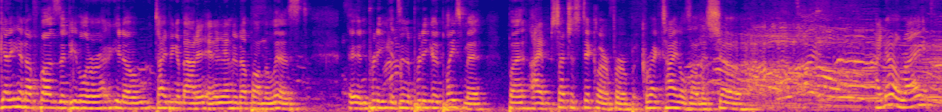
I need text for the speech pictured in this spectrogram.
getting enough buzz that people are, you know, typing about it, and it ended up on the list. And pretty, it's in a pretty good placement. But I'm such a stickler for correct titles on this show. I know, right?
